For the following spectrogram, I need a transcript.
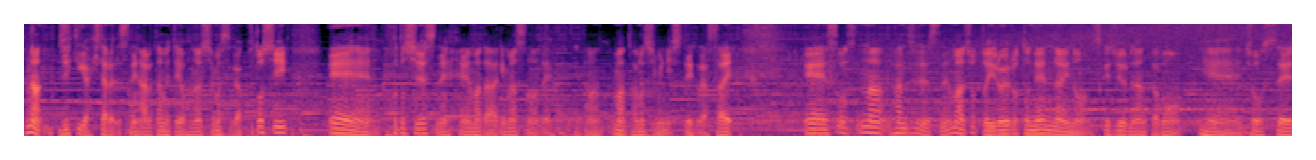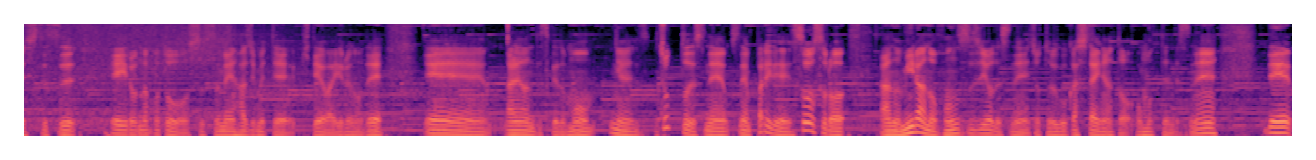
ー、な時期が来たらですね、改めてお話しますが、今年、えー、今年ですね、えー、まだありますので、まあ、楽しみにしてください。えー、そんな感じですね、まあちょっといろいろと年内のスケジュールなんかも、えー、調整しつつ、えー、いろんなことを進め始めてきてはいるので、えー、あれなんですけども、ね、ちょっとですね、やっぱりね、そろそろ、あの、ミラの本筋をですね、ちょっと動かしたいなと思ってるんですね。で、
